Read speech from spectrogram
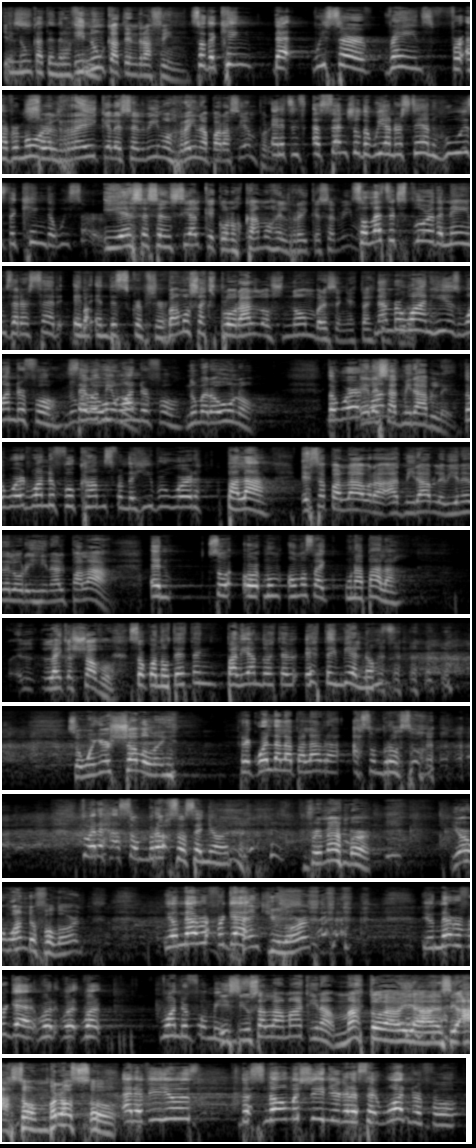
Y nunca tendrá Y fin. nunca tendrá fin. So the King that we serve reigns forevermore. So el rey que le servimos reina para siempre. And it's essential that we understand who is the King that we serve. Y es esencial que conozcamos el rey que servimos. So let's explore the names that are said in, in this scripture. Vamos a explorar los nombres en esta Number escritura. one, he is wonderful. Say Número with me, uno, wonderful. número uno, The word, él es admirable. the word wonderful comes from the Hebrew word pala. Esa palabra admirable viene del original palá, And so, or, almost like una pala. Like a shovel. So cuando ustedes estén paliando este, este invierno, So when you're shoveling, recuerda la palabra asombroso. Tú eres asombroso, Señor. remember, you're wonderful, Lord. You'll never forget. Thank you, Lord. You'll never forget what, what, what wonderful Y means. si usas la máquina, más todavía decir asombroso. And if you use the snow machine, you're going to say wonderful.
